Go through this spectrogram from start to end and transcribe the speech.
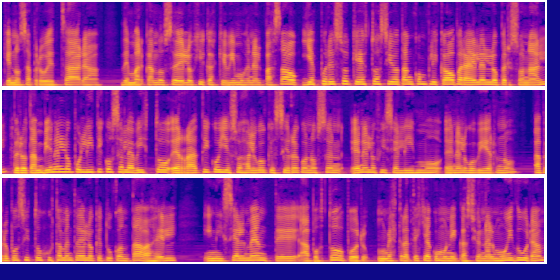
que no se aprovechara, demarcándose de lógicas que vimos en el pasado. Y es por eso que esto ha sido tan complicado para él en lo personal, pero también en lo político se le ha visto errático y eso es algo que sí reconocen en el oficialismo, en el gobierno. A propósito justamente de lo que tú contabas, él inicialmente apostó por una estrategia comunicacional muy dura.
